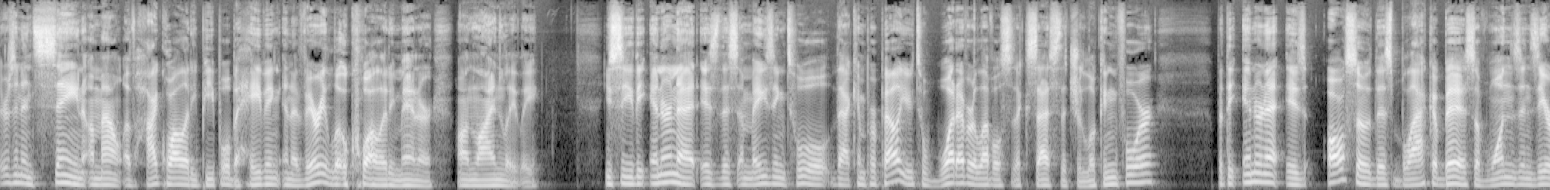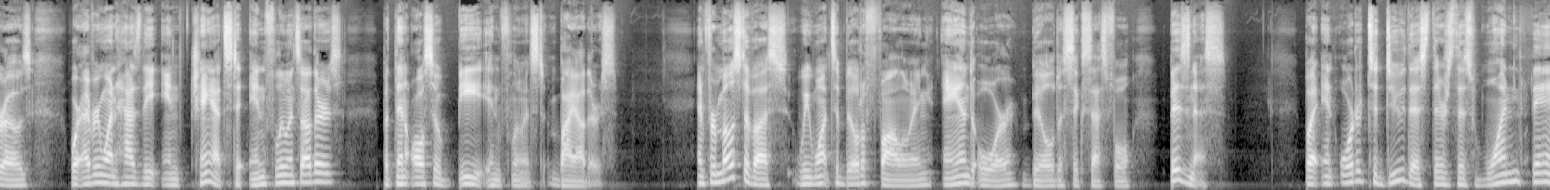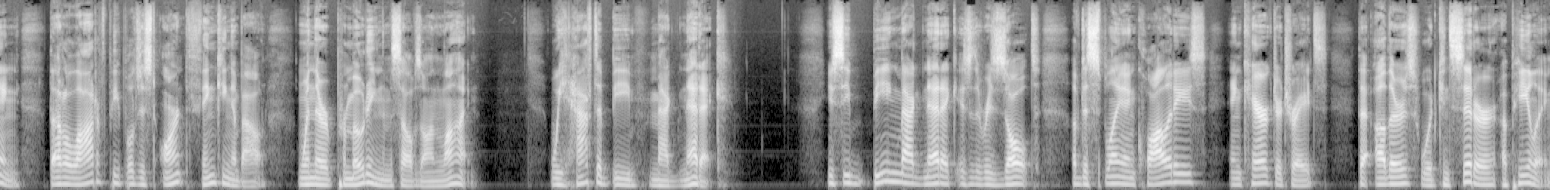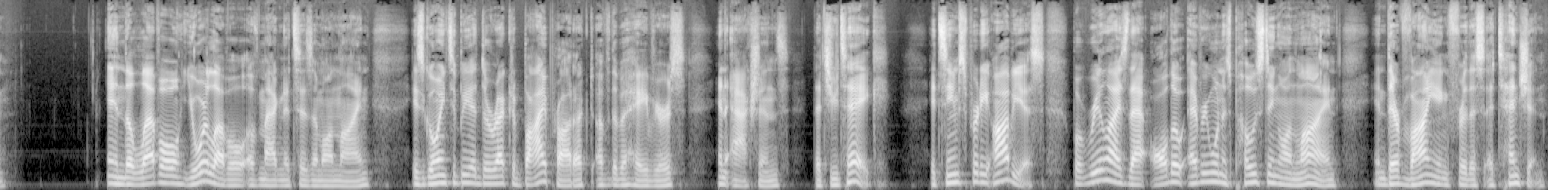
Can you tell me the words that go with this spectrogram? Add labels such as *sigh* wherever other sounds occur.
There's an insane amount of high quality people behaving in a very *laughs* low quality manner online lately. You see, the internet is this amazing tool that can propel you to whatever level of success that you're looking for. But the internet is also this black abyss of ones and zeros where everyone has the in- chance to influence others, but then also be influenced by others. And for most of us, we want to build a following and or build a successful business. But in order to do this, there's this one thing that a lot of people just aren't thinking about when they're promoting themselves online. We have to be magnetic. You see, being magnetic is the result of displaying qualities and character traits that others would consider appealing. And the level, your level of magnetism online is going to be a direct byproduct of the behaviors and actions that you take. It seems pretty obvious, but realize that although everyone is posting online and they're vying for this attention,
